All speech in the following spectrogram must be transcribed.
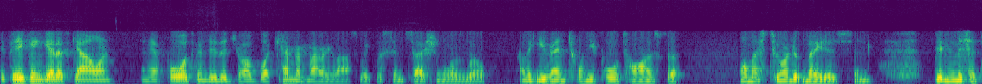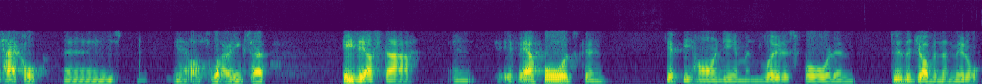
if he can get us going, and our forwards can do the job. Like Cameron Murray last week was sensational as well. I think he ran 24 times for almost 200 metres and didn't miss a tackle, and he's you know, offloading. So he's our star, and if our forwards can get behind him and lead us forward and do the job in the middle,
